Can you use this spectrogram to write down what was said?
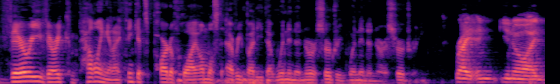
very very compelling and i think it's part of why almost everybody that went into neurosurgery went into neurosurgery. Right and you know i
